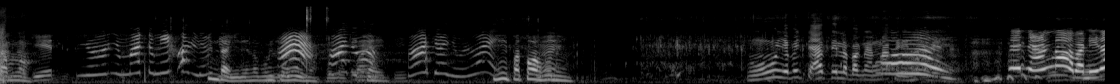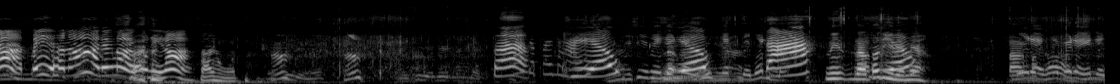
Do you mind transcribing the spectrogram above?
กรรมเนาะเจ็ดหนูหนูมาตรงนี้คนลึกกินได้เลยนะบ่มีตัวอื่นนะพ่อเจออยู่ด้วยนี่ปลาตองตัวหนึงโอ้อย่าไปจับติละบักนั้นมาติเฮ็ดหยังเนาะบัดนี้น่ะตีเถอะนะเด็กน้อยผู้นี้เนาะสายโหดป้าเขียวเขียวตานี่แล้วตัวนี้เลยเนี่ยไปได้พ่อไปได้เด็ด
